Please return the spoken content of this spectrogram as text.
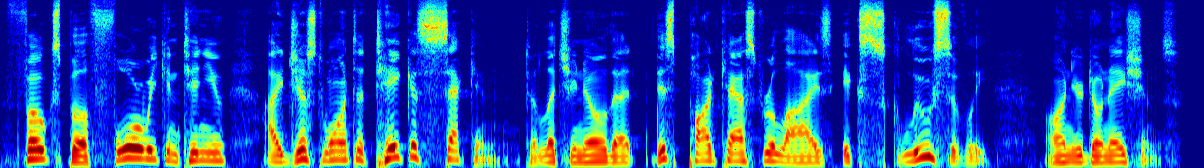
Folks, before we continue, I just want to take a second to let you know that this podcast relies exclusively on your donations.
